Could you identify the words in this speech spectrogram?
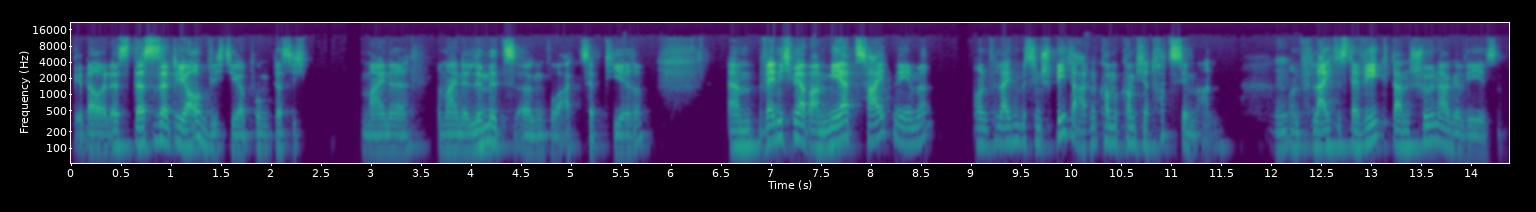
genau, das, das ist natürlich auch ein wichtiger Punkt, dass ich meine, meine Limits irgendwo akzeptiere. Ähm, wenn ich mir aber mehr Zeit nehme und vielleicht ein bisschen später ankomme, komme ich ja trotzdem an. Mhm. Und vielleicht ist der Weg dann schöner gewesen.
